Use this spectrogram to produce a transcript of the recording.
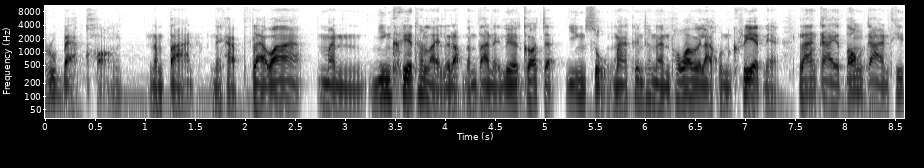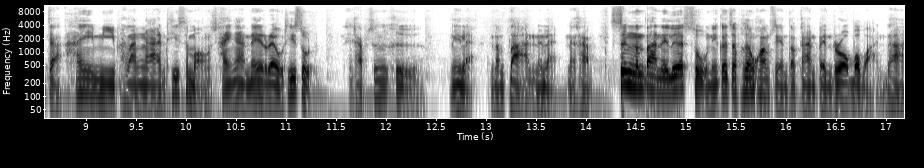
รูปแบบของน้ำตาลนะครับแปลว่ามันยิ่งเครียดเท่าไหร่ระดับน้ำตาลในเลือดก็จะยิ่งสูงมากขึ้นเท่านั้น เพราะว่าเวลาคุณเครียดเนี่ยร่างกายต้องการที่จะให้มีพลังงานที่สมองใช้งานได้เร็วที่สุดนะครับซึ่งก็คือ นี่แหละน้ำตาลนี่แหละนะครับซึ่งน้ำตาลในเลือดสูงนี้ก็จะเพิ่มความเสี่ยงต่อการเป็นโรคเบาหวานได้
